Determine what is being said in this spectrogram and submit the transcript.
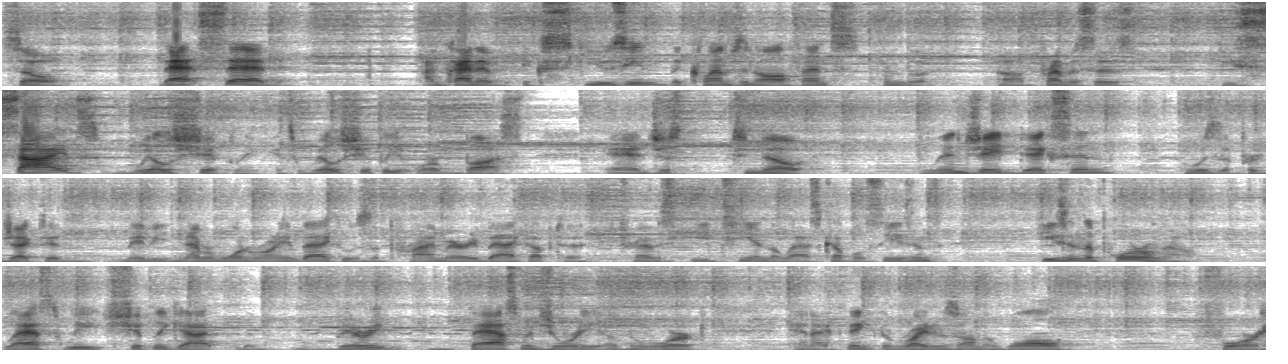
So that said, I'm kind of excusing the Clemson offense from the uh, premises. Besides Will Shipley, it's Will Shipley or bust. And just to note, Lyn-J Dixon, who was the projected maybe number one running back, who was the primary backup to Travis Etienne the last couple seasons, he's in the portal now. Last week, Shipley got the very vast majority of the work, and I think the writing's on the wall for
